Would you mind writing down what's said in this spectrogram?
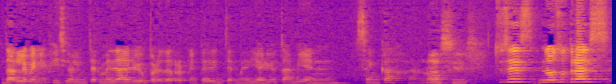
darle beneficio al intermediario, pero de repente el intermediario también se encaja, ¿no? Así es. Entonces, nosotras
